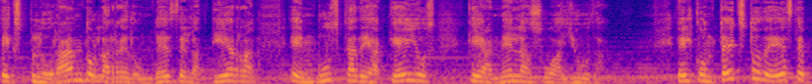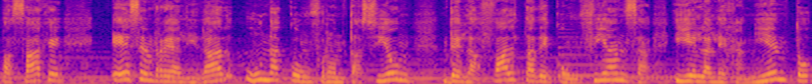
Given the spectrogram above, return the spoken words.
explorando la redondez de la tierra en busca de aquellos que anhelan su ayuda. El contexto de este pasaje es en realidad una confrontación de la falta de confianza y el alejamiento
